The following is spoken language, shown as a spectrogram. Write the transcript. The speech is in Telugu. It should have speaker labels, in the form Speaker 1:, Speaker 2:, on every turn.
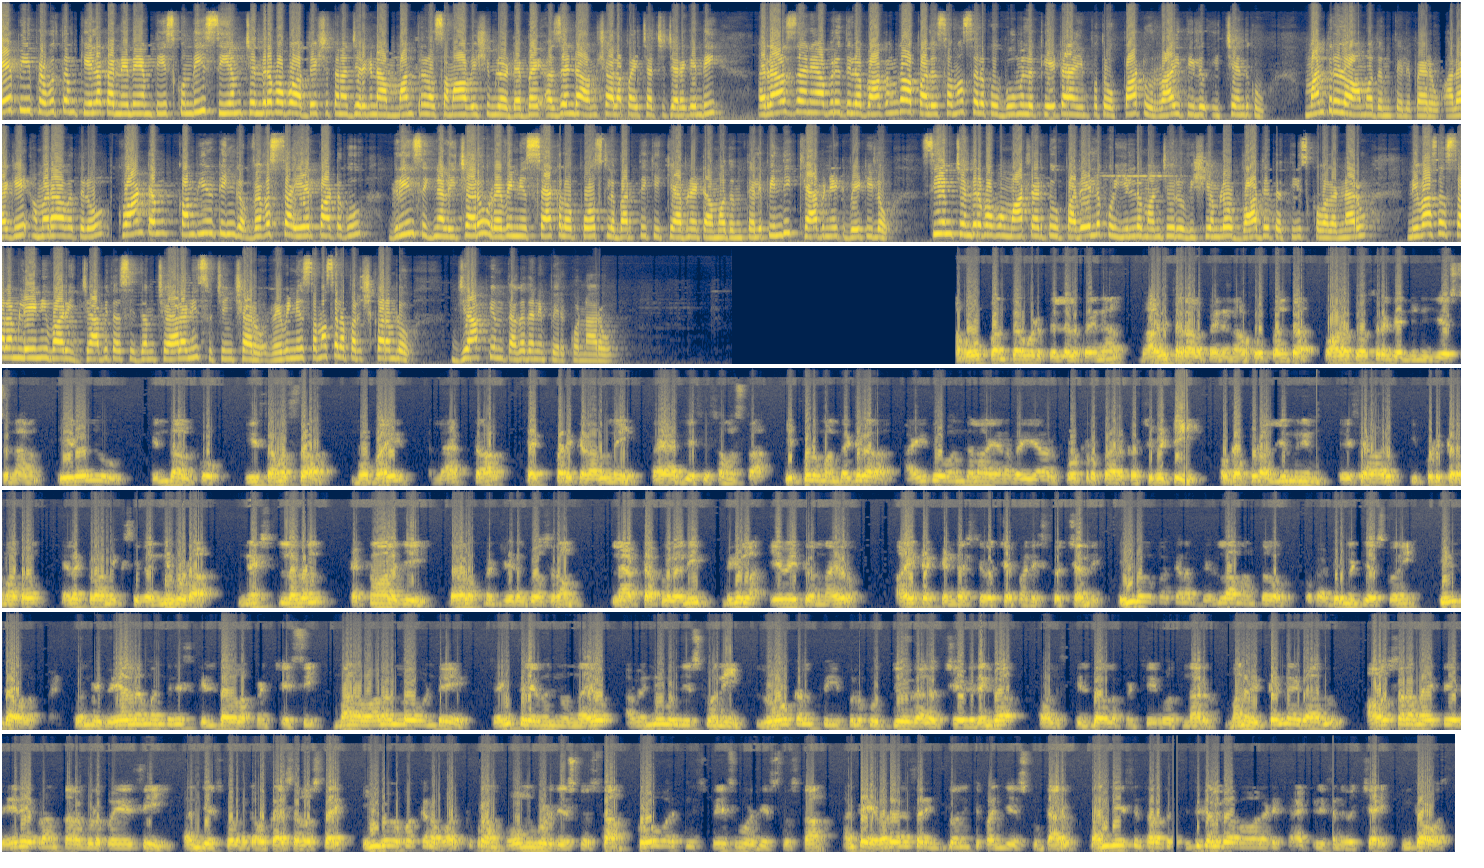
Speaker 1: ఏపీ ప్రభుత్వం కీలక నిర్ణయం తీసుకుంది. సీఎం చంద్రబాబు అధ్యక్షతన జరిగిన మంత్రుల సమావేశంలో డెబ్బై అజెండా అంశాలపై చర్చ జరిగింది. రాజధాని అభివృద్ధిలో భాగంగా పలు సమస్యలకు భూముల కేటాయింపుతో పాటు రాయితీలు ఇచ్చేందుకు మంత్రులు ఆమోదం తెలిపారు. అలాగే అమరావతిలో క్వాంటం కంప్యూటింగ్ వ్యవస్థ ఏర్పాటుకు గ్రీన్ సిగ్నల్ ఇచ్చారు. రెవెన్యూ శాఖలో పోస్టుల భర్తీకి కేబినెట్ ఆమోదం తెలిపింది. కేబినెట్ భేటీలో సీఎం చంద్రబాబు మాట్లాడుతూ పదేళ్ళకు ఇళ్ళ మంజూరు విషయంలో బాధ్యత తీసుకోవాలన్నారు. నివాస స్థలం లేని వారి జాబితా సిద్ధం చేయాలని సూచించారు. రెవెన్యూ సమస్యల పరిష్కారంలో జాప్యం తగదని పేర్కొన్నారు.
Speaker 2: హోప్ అంతా కూడా పిల్లల పైన భావితరాల పైన నా హోప్ అంతా వాళ్ళ కోసం ఇవన్నీ చేస్తున్నాను. ఈ రోజు ఇందాల్కో ఈ సంస్థ మొబైల్ ల్యాప్టాప్ టెక్ పరికరాలని తయారు చేసే సంస్థ. ఇప్పుడు మన దగ్గర ఐదు వందల ఎనభై ఆరు కోట్ల రూపాయలు ఖర్చు పెట్టి ఒకప్పుడు అల్యూమినియం చేసేవారు ఇప్పుడు ఇక్కడ మాత్రం ఎలక్ట్రానిక్స్ ఇవన్నీ కూడా నెక్స్ట్ లెవెల్ టెక్నాలజీ డెవలప్మెంట్ చేయడం కోసం ల్యాప్టాప్లు కానీ మిగిలిన ఏవైతే ఉన్నాయో హైటెక్ ఇండస్ట్రీ వచ్చే పరిస్థితి వచ్చింది. ఇంకో పక్కన బిర్లా మనతో ఒక అగ్రిమెంట్ చేసుకొని స్కిల్ డెవలప్మెంట్ కొన్ని వేల మందిని స్కిల్ డెవలప్మెంట్ చేసి మన వాళ్ళల్లో ఉండే స్ట్రెంగ్త్లు ఏమైనా ఉన్నాయో అవన్నీ కూడా తీసుకొని లోకల్ పీపుల్కు ఉద్యోగాలు వచ్చే విధంగా వాళ్ళు స్కిల్ డెవలప్మెంట్ చేయబోతున్నారు. మనం ఇక్కడనే కాదు అవసరమైతే వేరే ప్రాంతాలకు కూడా పోయేసి పని చేసుకోవడానికి అవకాశాలు వస్తాయి. ఇంకో పక్కన వర్క్ ఫ్రం హోమ్ కూడా తీసుకొస్తాం కో వర్కింగ్ స్పేస్ కూడా తీసుకొస్తాం అంటే ఎవరైనా సరే ఇంట్లో నుంచి పని చేసుకుంటారు. పని చేసిన తర్వాత ఫిజికల్గా పోవాలంటే ఫ్యాక్టరీస్ అని వచ్చాయి. ఇంకా వస్తాయి.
